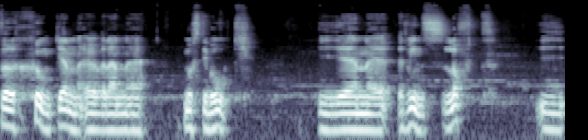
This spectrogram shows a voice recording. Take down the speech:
försjunken över en eh, mustig bok i en, eh, ett vindsloft i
